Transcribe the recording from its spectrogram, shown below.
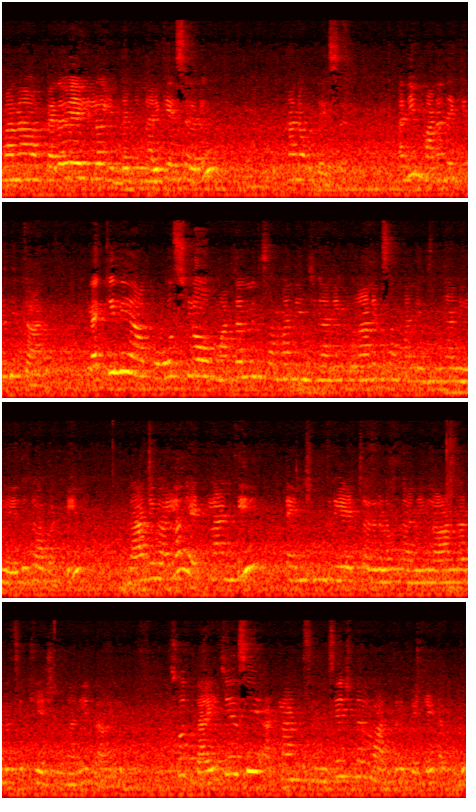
మన పెదవేలిలో ఇద్దరిని నరికేశారు. అని ఒకటి వేశారు. అది మన దగ్గరది కాదు. లక్కీలీ ఆ పోస్ట్లో మతానికి సంబంధించి కానీ కులానికి సంబంధించి కానీ లేదు కాబట్టి దానివల్ల ఎట్లాంటి టెన్షన్ క్రియేట్ జరగడం కానీ లాండ్ ఆర్డర్ సిచ్యుయేషన్ కానీ రాదు. సో దయచేసి అట్లాంటి సెన్సేషనల్ వార్తలు పెట్టేటప్పుడు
